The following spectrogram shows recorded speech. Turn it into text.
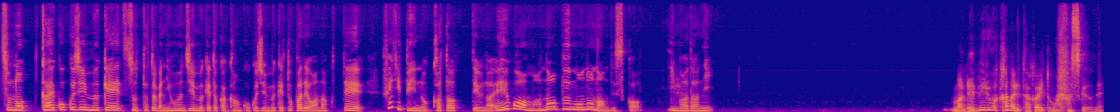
その外国人向け、その例えば日本人向けとか韓国人向けとかではなくて、フィリピンの方っていうのは英語は学ぶものなんですか？未だに。まあレベルはかなり高いと思いますけどね。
